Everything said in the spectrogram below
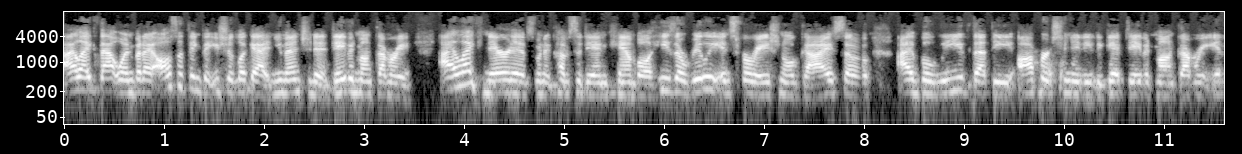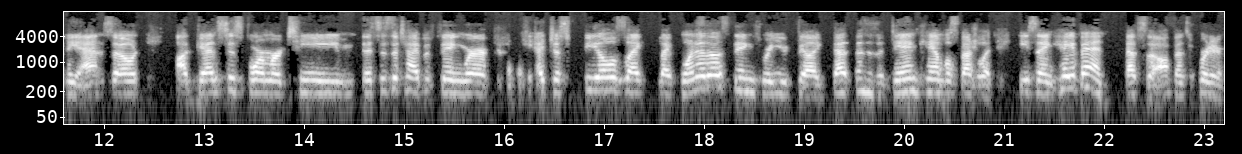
I like that one, but I also think that you should look at, you mentioned it, David Montgomery. I like narratives when it comes to Dan Campbell. He's a really inspirational guy. So I believe that the opportunity to get David Montgomery in the end zone against his former team. This is the type of thing where he, it just feels like like one of those things where you'd feel like that this is a Dan Campbell special. He's saying, "Hey Ben, that's the offensive coordinator.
